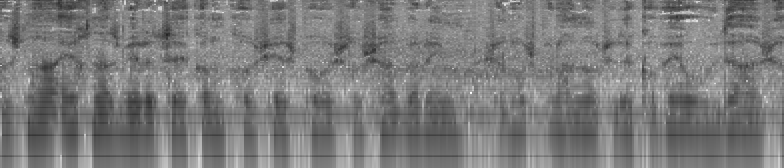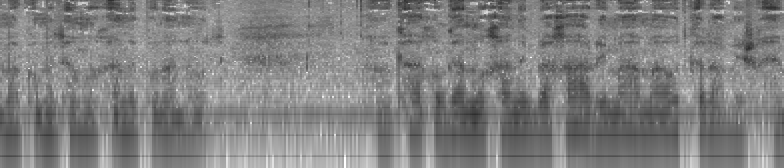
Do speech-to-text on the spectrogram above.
אז מה, איך נסביר את זה? קודם כל שיש פה שלושה דברים, שלוש פולנות, שזה קובע עובדה שהמקום הזה הוא מוכן לפולנות. אבל כך הוא גם מוכן לברכה, הרי מה, מה עוד קרה בשכם?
